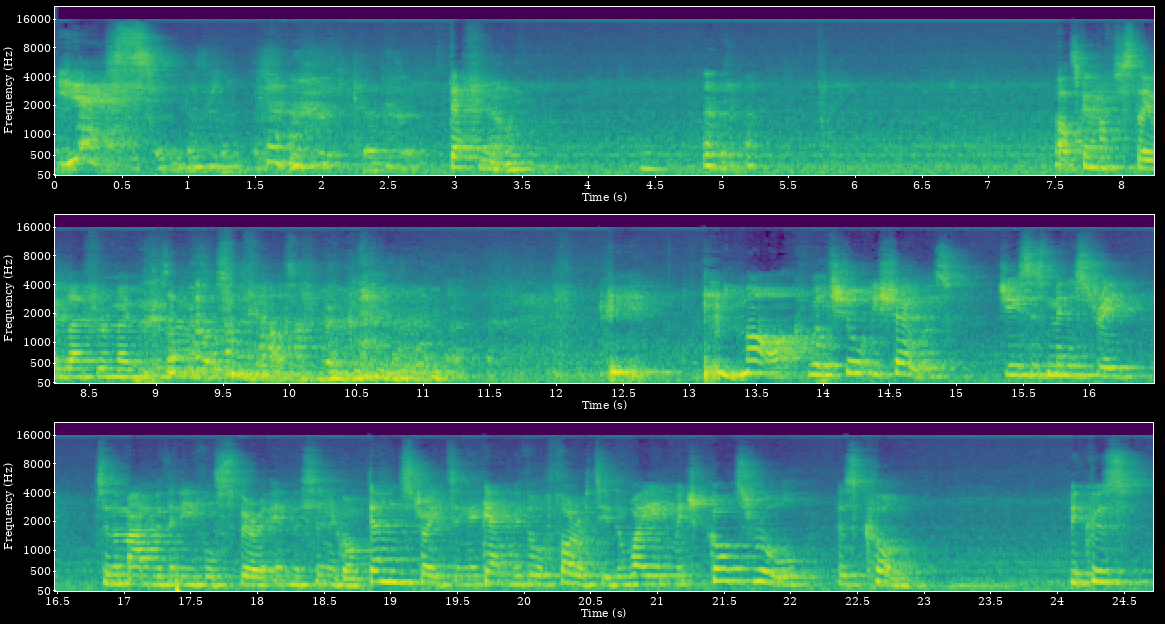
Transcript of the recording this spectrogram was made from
Yes! Definitely. That's going to have to stay up there for a moment because I've got something else. Mark will shortly show us Jesus' ministry to the man with an evil spirit in the synagogue, demonstrating again with authority the way in which God's rule has come. Because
